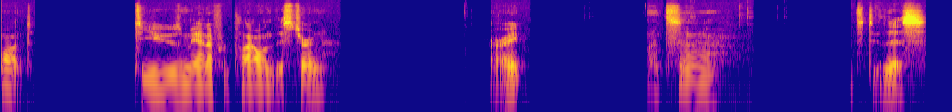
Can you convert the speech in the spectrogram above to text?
want to use mana for plow on this turn. All right. Let's uh let's do this.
